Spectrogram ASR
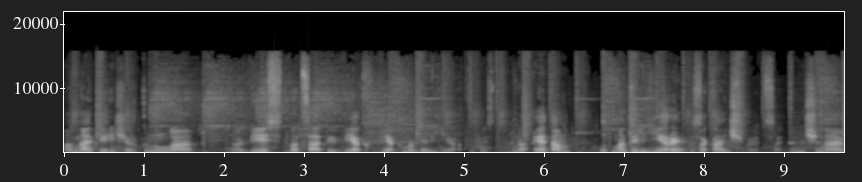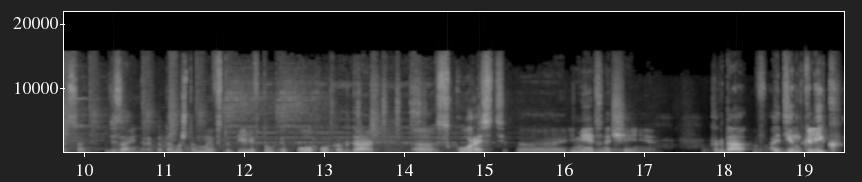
она перечеркнула э, весь 20 век, век модельеров. То есть на этом вот модельеры заканчиваются и начинаются дизайнеры, потому что мы вступили в ту эпоху, когда э, скорость э, имеет значение, когда в один клик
